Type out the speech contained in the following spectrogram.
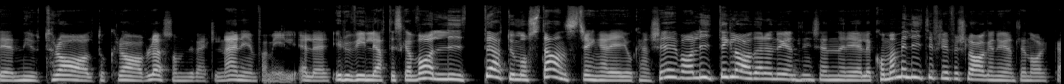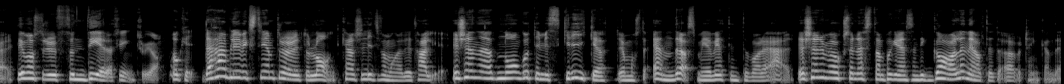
jätteneutralt och kravlöst om det verkligen är i en familj? Eller är du villig att det ska vara lite att du måste anstränga dig och kanske vara lite gladare än du egentligen känner dig eller komma med lite fler förslag än du egentligen orkar? Det måste du fundera kring tror jag. Okej, det här blev extremt rörigt och långt, kanske lite för många detaljer. Jag känner att något i mig skriker att jag måste ändras men jag vet inte vad det är. Jag känner mig också nästan på gränsen till galen i allt detta övertänkande.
